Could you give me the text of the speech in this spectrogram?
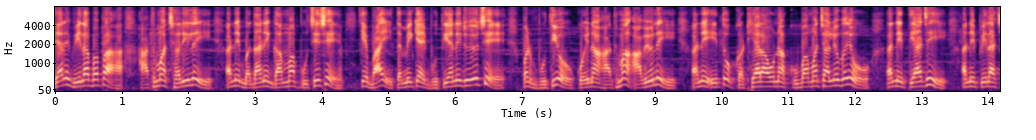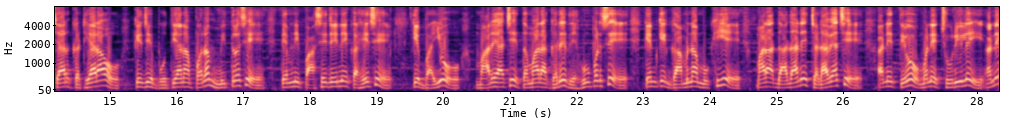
ત્યારે વેલા બાપા હાથમાં છરી લઈ અને બધાને ગામમાં પૂછે છે કે, ભાઈ, તમે ક્યાંય ભૂતિયાને જોયો છે? પણ ભૂતિયો કોઈના હાથમાં આવ્યો નહીં અને એ તો કઠિયારાઓના કૂબામાં ચાલ્યો ગયો અને ત્યાં જઈ અને પેલા ચાર કઠિયારાઓ કે જે ભૂતિયાના પરમ મિત્ર છે, તેમની પાસે જઈને કહે છે કે, ભાઈઓ, મારે આજે તમારા ઘરે રહેવું પડશે. કેમ કે ગામના મુખીએ મારા દાદાને ચડાવ્યા છે અને તેઓ મને છુરી લઈ અને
